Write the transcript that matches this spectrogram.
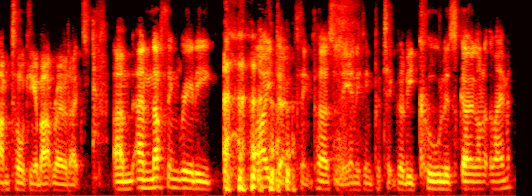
I'm talking about Rolex, um, and nothing really. I don't think personally anything particularly cool is going on at the moment.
